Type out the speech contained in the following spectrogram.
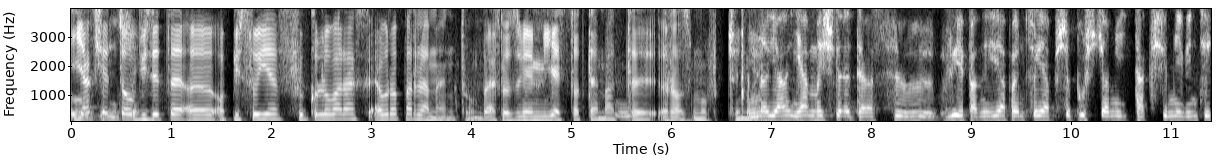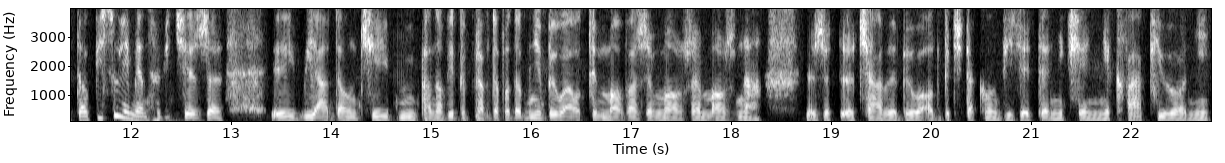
jak się tą wizy. wizytę opisuje w kuluarach Europarlamentu? Bo jak rozumiem, jest to temat rozmów, czy No ja, ja myślę teraz, y, wie pan, ja powiem co ja przypuszczam i tak się mniej więcej to opisuje, mianowicie, że y, jadą ci panowie, prawdopodobnie była o tym mowa, że może można, że trzeba by było odbyć taką wizytę, nikt się nie kwapił, oni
